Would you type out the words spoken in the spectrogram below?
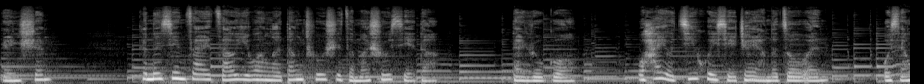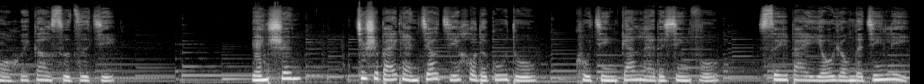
《人生》，可能现在早已忘了当初是怎么书写的，但如果。我还有机会写这样的作文，我想我会告诉自己：人生就是百感交集后的孤独，苦尽甘来的幸福，虽败犹荣的经历。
